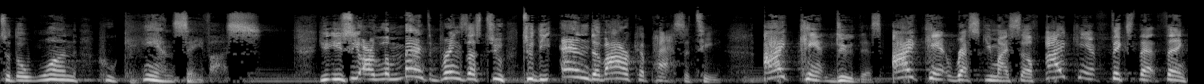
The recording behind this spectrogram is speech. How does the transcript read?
to the one who can save us. You, you see, our lament brings us to, to the end of our capacity. I can't do this. I can't rescue myself. I can't fix that thing.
